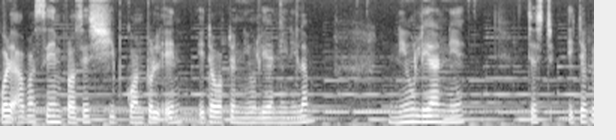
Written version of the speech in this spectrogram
করে আবার same process shift control N এটাও একটা নিউ লেয়ার নিয়ে নিলাম। নিউ লেয়ার নিয়ে জাস্ট এটাকে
